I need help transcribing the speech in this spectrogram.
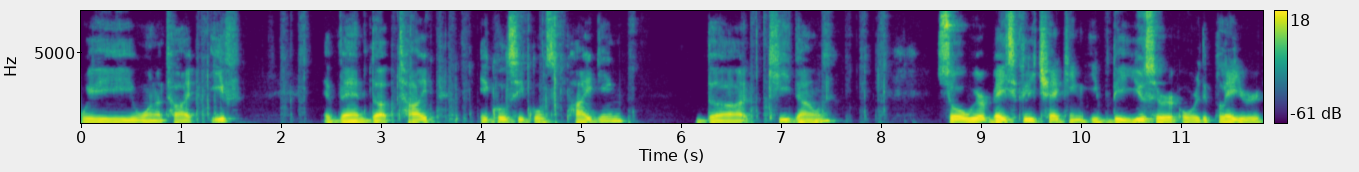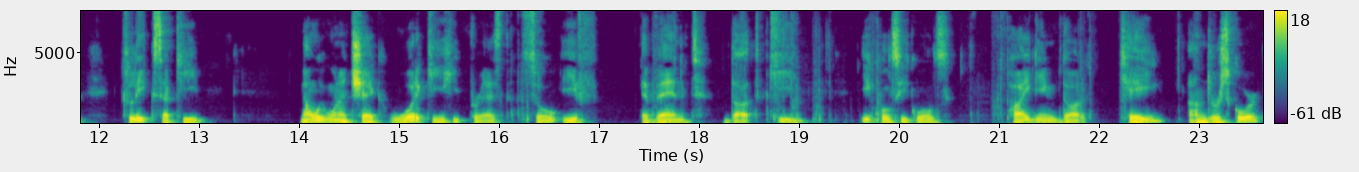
we want to type if event.type equals equals pygame the key down. So we're basically checking if the user or the player clicks a key. Now we want to check what key he pressed. So if event.key equals equals pygame.k underscore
